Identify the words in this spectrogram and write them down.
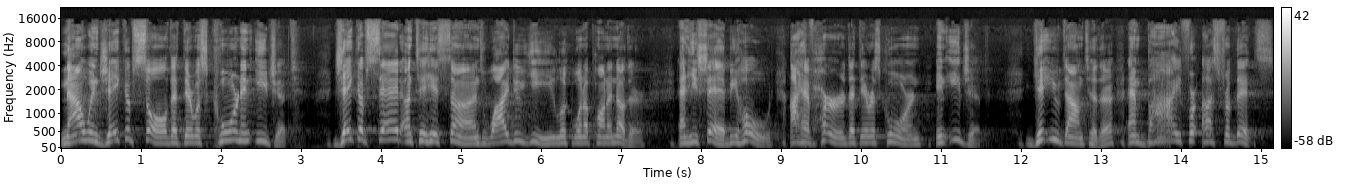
Now, when Jacob saw that there was corn in Egypt, Jacob said unto his sons, Why do ye look one upon another? And he said, Behold, I have heard that there is corn in Egypt. Get you down thither and buy for us from this,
